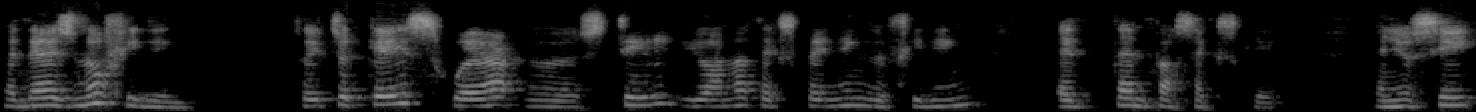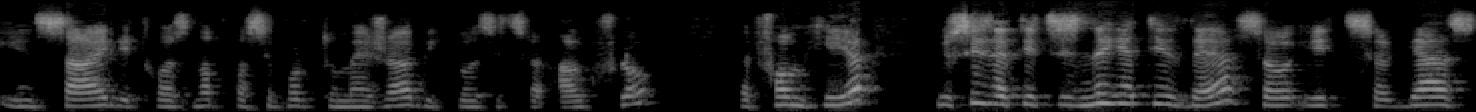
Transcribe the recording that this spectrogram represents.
but there is no feeding. So it's a case where uh, still you are not explaining the feeding at 10 parsec scale. And you see inside it was not possible to measure because it's an outflow. But from here, you see that it is negative there. So it's a gas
